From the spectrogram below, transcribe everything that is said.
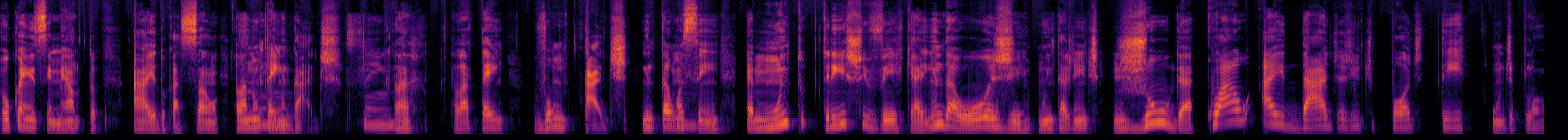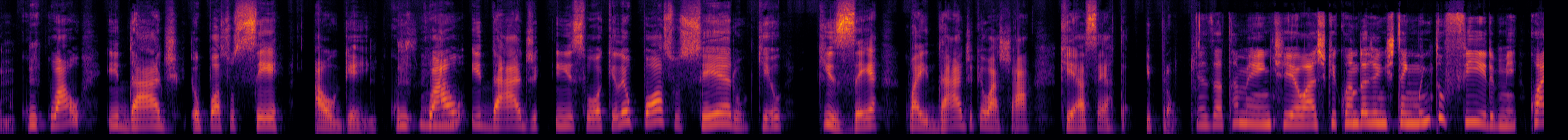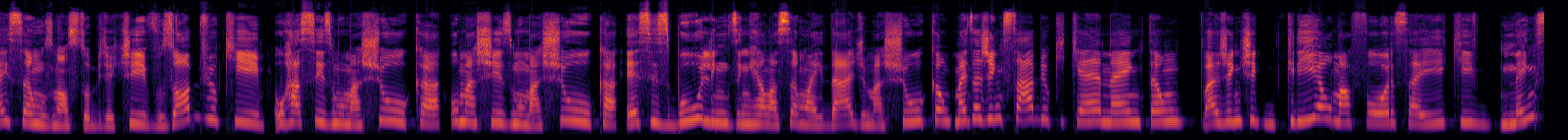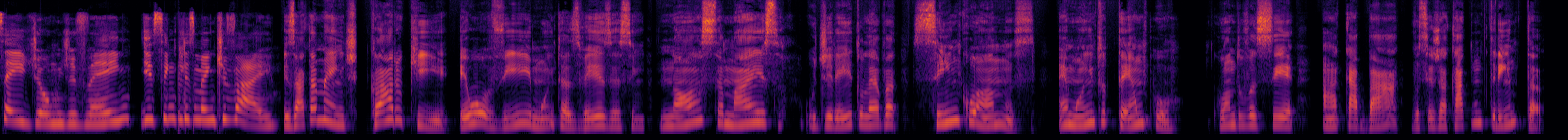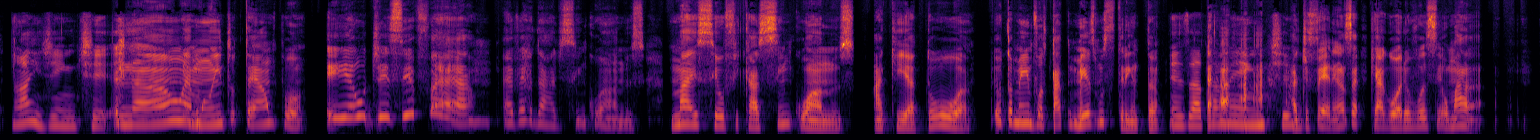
o conhecimento, a educação, ela não tem Sim. idade. sim. Ela, ela tem vontade. Então, Uhum. assim, é muito triste ver que ainda hoje muita gente julga qual a idade a gente pode ter um diploma. Com qual idade eu posso ser alguém? Com Sim. qual idade isso ou aquilo? Eu posso ser o que eu quiser com a idade que eu achar que é a certa e pronto. Exatamente. Eu acho que quando a gente tem muito firme quais são os nossos objetivos, óbvio que o racismo machuca, o machismo machuca, esses bullying em relação à idade machucam, mas a gente sabe o que quer, né? Então a gente cria uma força aí que nem sei de onde vem e simplesmente vai. Exatamente. Claro que eu ouvi muitas vezes assim: nossa, mas o direito leva cinco anos. É muito tempo. Quando você acabar, você já tá com 30. Ai, gente. Não, é muito tempo. E eu disse: é, é verdade, cinco anos. Mas se eu ficar cinco anos aqui à toa, eu também vou estar com mesmos 30. Exatamente. A diferença é que agora eu vou ser uma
